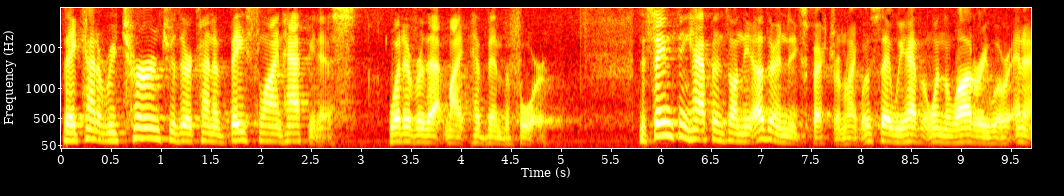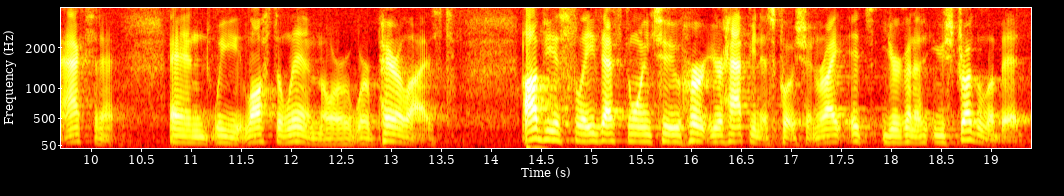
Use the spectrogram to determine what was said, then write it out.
they kind of return to their kind of baseline happiness, whatever that might have been before. The same thing happens on the other end of the spectrum. Like, let's say we haven't won the lottery, we're in an accident and we lost a limb or we're paralyzed. Obviously, that's going to hurt your happiness quotient, right? It's, you're going to you struggle a bit.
